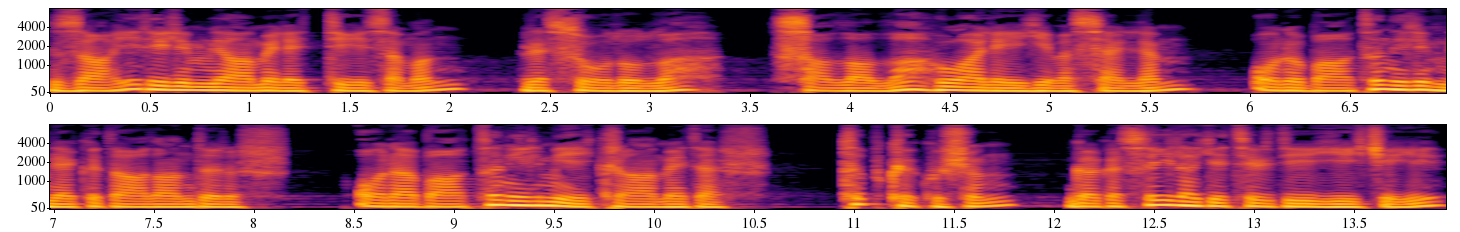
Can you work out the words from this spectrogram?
zahir ilimle amel ettiği zaman Resulullah sallallahu aleyhi ve sellem onu batın ilimle gıdalandırır. Ona batın ilmi ikram eder. Tıpkı kuşun gagasıyla getirdiği yiyeceği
